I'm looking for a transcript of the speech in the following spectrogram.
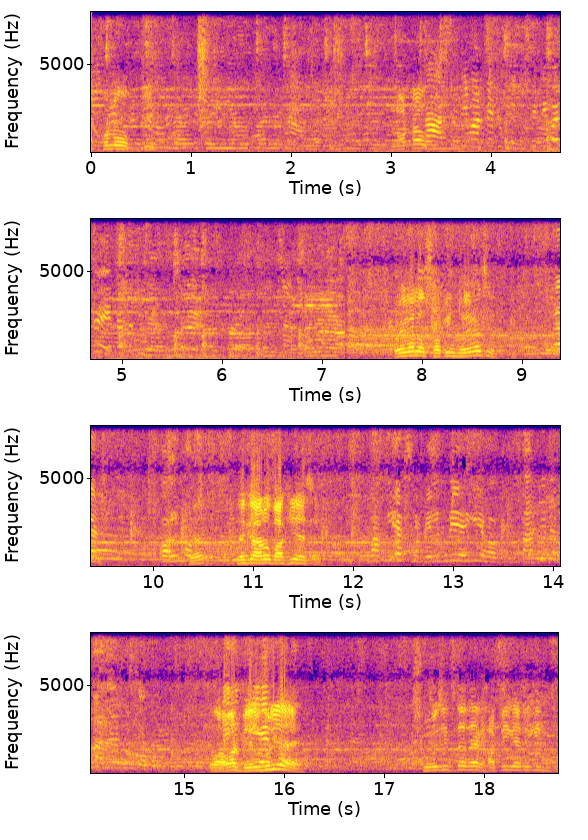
এখনও অব্দি নটাও হয়ে গেল? শপিং হয়ে গেছে? হ্যাঁ? নাকি আরও বাকি আছে? বাকি আছে বেলগুড়ি এগিয়ে হবে। বাকিটা বাজার করতে তো আবার বেলঘুরিয়ায় সুরজিৎ দা দেখ হাঁপিয়ে গেছে কিন্তু।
